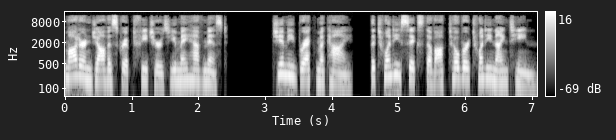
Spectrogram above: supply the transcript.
Modern JavaScript features you may have missed. Jimmy Breck McKye. The 26th of October 2019.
